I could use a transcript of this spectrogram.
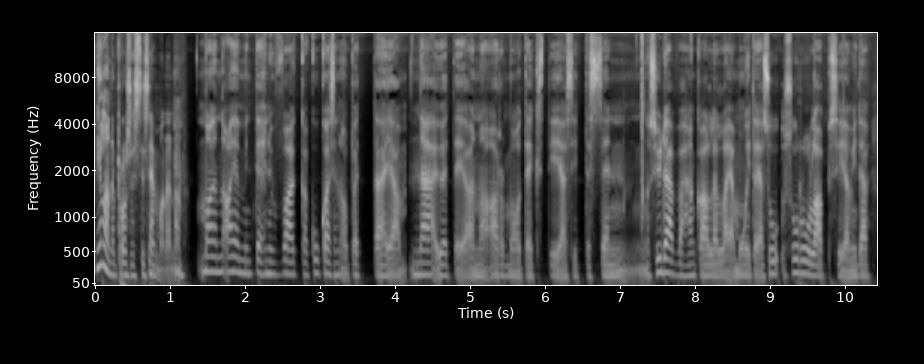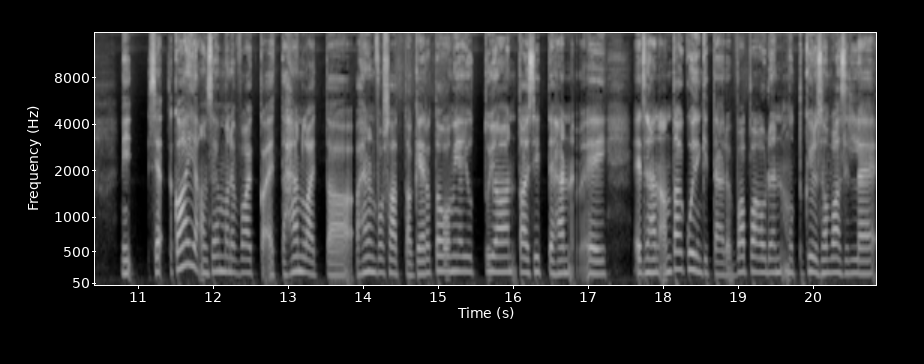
Millainen prosessi semmoinen on? Mä oon aiemmin tehnyt vaikka Kukasen opettaja ja Nää yöt ei anna armoa tekstiä ja sitten sen Sydän vähän kallella ja muita ja su- Surulapsia, mitä niin se Kaija on semmoinen vaikka, että hän laittaa, hän saattaa kertoa omia juttujaan, tai sitten hän ei, että hän antaa kuitenkin täyden vapauden, mutta kyllä se on vaan silleen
